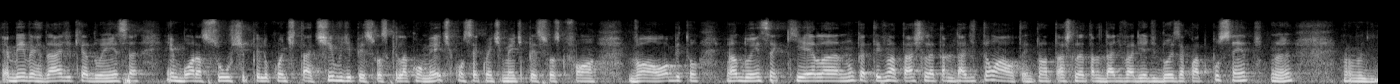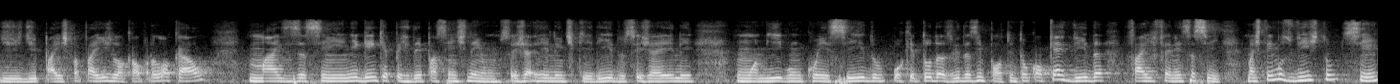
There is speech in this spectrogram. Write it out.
É bem verdade que a doença, em embora surte pelo quantitativo de pessoas que ela comete, consequentemente pessoas que vão, a óbito, é uma doença que ela nunca teve uma taxa de letalidade tão alta. Então a taxa de letalidade varia de 2 a 4%, né? de, de país para país, local para local, mas assim, ninguém quer perder paciente nenhum, seja ele ente querido, seja ele um amigo, um conhecido, porque todas as vidas importam. Então qualquer vida faz diferença sim. Mas temos visto sim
